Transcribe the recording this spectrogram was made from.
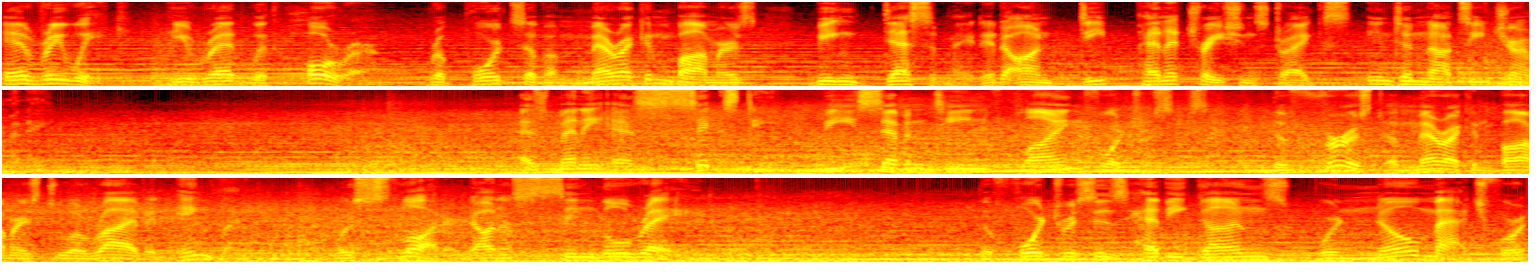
Every week, he read with horror reports of American bombers being decimated on deep penetration strikes into Nazi Germany. As many as 60 B-17 Flying Fortresses, the first American bombers to arrive in England, were slaughtered on a single raid. The Fortress's heavy guns were no match for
